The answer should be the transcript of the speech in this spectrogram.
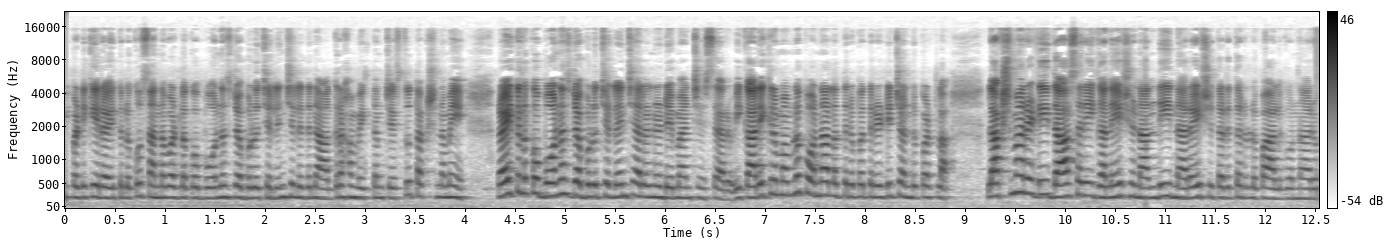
ఇప్పటికీ రైతులకు సన్నవడ్లకు బోనస్ డబ్బులు చెల్లించలేదని ఆగ్రహం వ్యక్తం చేస్తూ తక్షణమే రైతులకు బోనస్ డబ్బులు చెల్లించాలని డిమాండ్ చేశారు. ఈ కార్యక్రమంలో పొన్నాల తిరుపతి రెడ్డి చందుపట్ల లక్ష్మారెడ్డి దాసరి గణేష్ నంది నరేష్ తదితరులు పాల్గొన్నారు.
